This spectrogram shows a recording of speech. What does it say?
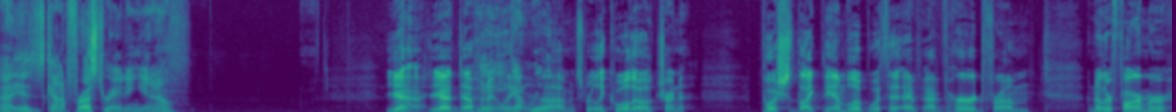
uh, it's kind of frustrating, you know. Yeah, yeah, definitely. got really- um, it's really cool though, trying to push like the envelope with it. I've I've heard from another farmer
